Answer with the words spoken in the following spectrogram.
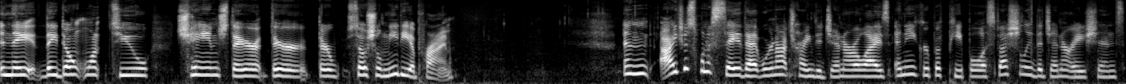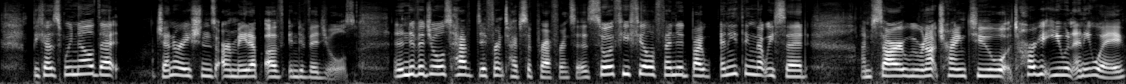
and they they don't want to change their their their social media prime. And I just want to say that we're not trying to generalize any group of people, especially the generations, because we know that generations are made up of individuals. And individuals have different types of preferences. So if you feel offended by anything that we said, I'm sorry, we were not trying to target you in any way.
